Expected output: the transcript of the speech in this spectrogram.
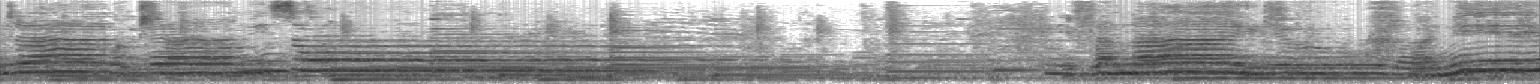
If I like you, I need you.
